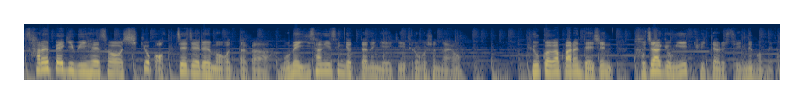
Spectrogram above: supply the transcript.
살을 빼기 위해서 식욕 억제제를 먹었다가 몸에 이상이 생겼다는 얘기 들어보셨나요? 효과가 빠른 대신 부작용이 뒤따를 수 있는 겁니다.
